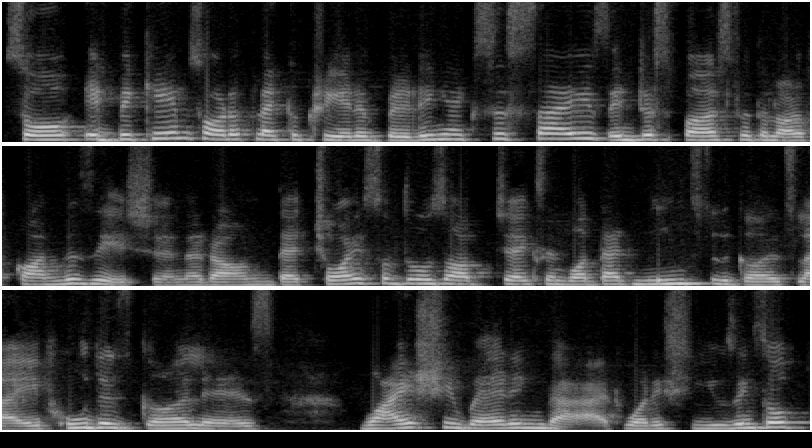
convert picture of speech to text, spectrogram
So it became sort of like a creative building exercise interspersed with a lot of conversation around their choice of those objects and what that means to the girl's life who this girl is why is she wearing that what is she using? So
